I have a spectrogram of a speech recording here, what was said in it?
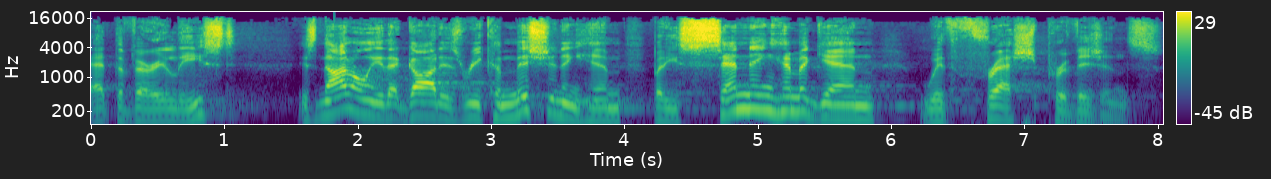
at the very least, is not only that God is recommissioning him, but he's sending him again with fresh provisions.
